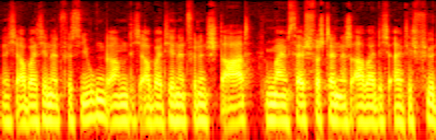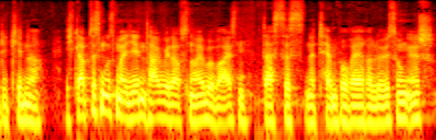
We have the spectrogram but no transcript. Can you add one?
Ich arbeite hier nicht fürs Jugendamt, ich arbeite hier nicht für den Staat. In meinem Selbstverständnis arbeite ich eigentlich für die Kinder. Ich glaube, das muss man jeden Tag wieder aufs Neue beweisen, dass das eine temporäre Lösung ist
